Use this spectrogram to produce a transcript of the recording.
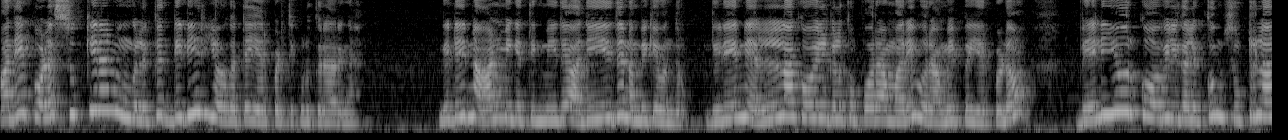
அதே போல் சுக்கிரன் உங்களுக்கு திடீர் யோகத்தை ஏற்படுத்தி கொடுக்குறாருங்க. திடீர்னு ஆன்மீகத்தின் மீது அதீத நம்பிக்கை வந்துடும் திடீர்னு எல்லா கோவில்களுக்கும் போகிற மாதிரி ஒரு அமைப்பு ஏற்படும். வெளியூர் கோவில்களுக்கும் சுற்றுலா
